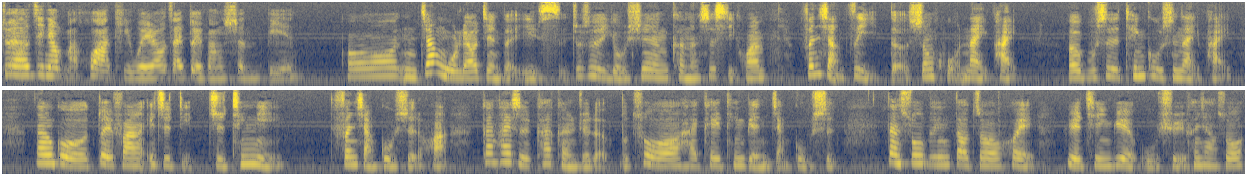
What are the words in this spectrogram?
就要尽量把话题围绕在对方身边。哦，你这样我了解你的意思，就是有些人可能是喜欢分享自己的生活那一派，而不是听故事那一派。那如果对方一直只只听你分享故事的话，刚开始他可能觉得不错哦，还可以听别人讲故事，但说不定到最后会越听越无趣，很想说，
